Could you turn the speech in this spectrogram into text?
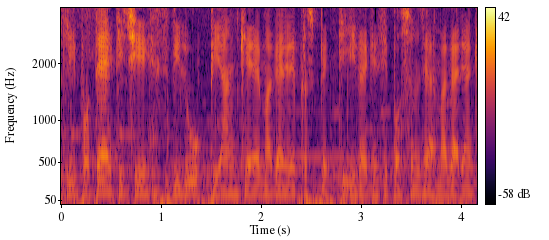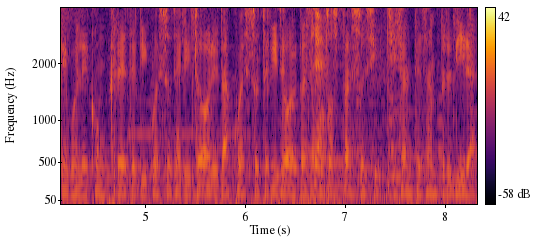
gli ipotetici sviluppi, anche magari le prospettive che si possono tirare, magari anche quelle concrete di questo territorio, da questo territorio, perché Sì. molto spesso si, si sente sempre dire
